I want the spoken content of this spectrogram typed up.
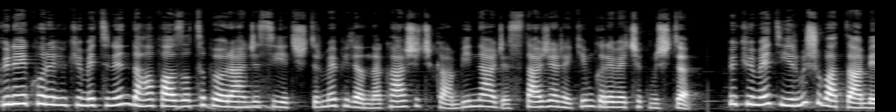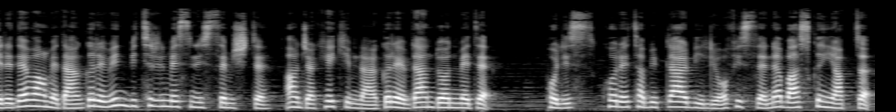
Güney Kore hükümetinin daha fazla tıp öğrencisi yetiştirme planına karşı çıkan binlerce stajyer hekim greve çıkmıştı. Hükümet 20 Şubat'tan beri devam eden grevin bitirilmesini istemişti. Ancak hekimler grevden dönmedi. Polis, Kore Tabipler Birliği ofislerine baskın yaptı.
